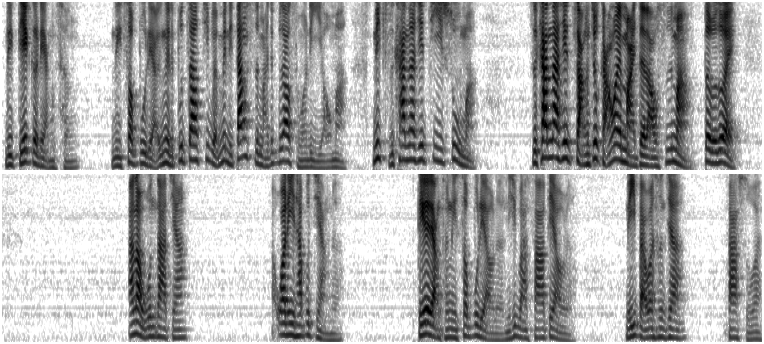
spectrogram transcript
你跌个两成，你受不了，因为你不知道基本面，你当时买就不知道什么理由嘛，你只看那些技术嘛，只看那些涨就赶快买的老师嘛，对不对？啊，那我问大家，万一他不讲了，跌了两成你受不了了，你去把他杀掉了。你一百万剩下八十万，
